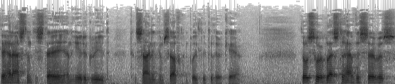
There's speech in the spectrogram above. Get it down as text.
They had asked him to stay, and he had agreed, consigning himself completely to their care. Those who were blessed to have this service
